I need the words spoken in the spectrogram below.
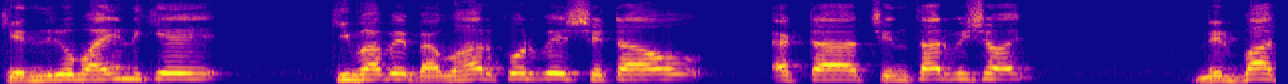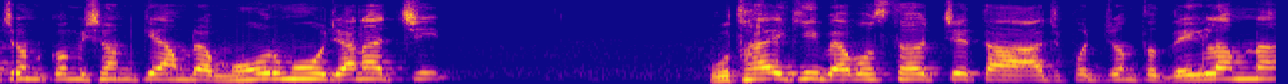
কেন্দ্রীয় বাহিনীকে কীভাবে ব্যবহার করবে সেটাও একটা চিন্তার বিষয়। নির্বাচন কমিশনকে আমরা মুহুর্মুহু জানাচ্ছি। কোথায় কি ব্যবস্থা হচ্ছে তা আজ পর্যন্ত দেখলাম না।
